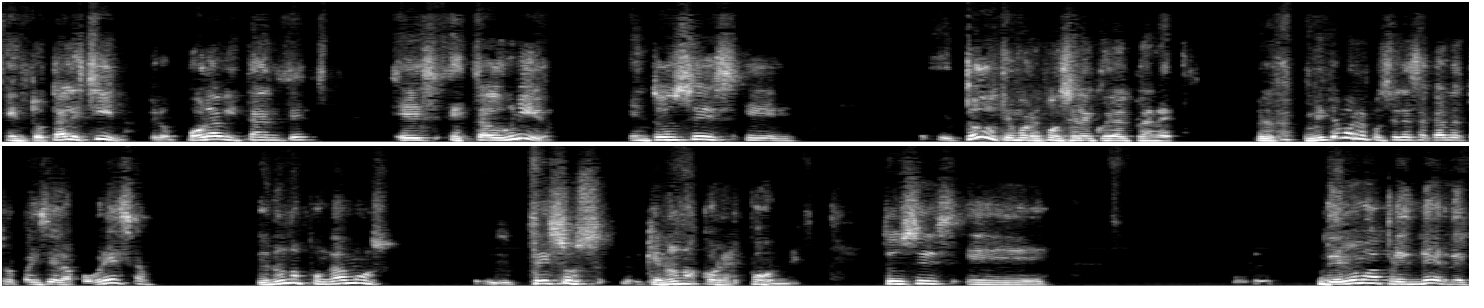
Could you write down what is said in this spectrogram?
En total es China, pero por habitante es Estados Unidos. Entonces, eh, todos tenemos responsabilidad de cuidar el planeta, pero también tenemos responsabilidad de sacar a nuestro país de la pobreza, que no nos pongamos pesos que no nos corresponden. Entonces, eh, debemos aprender del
